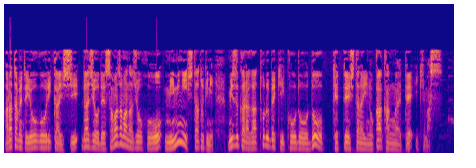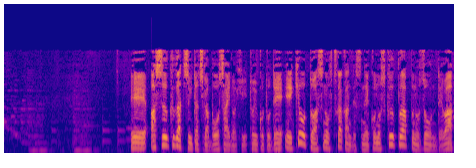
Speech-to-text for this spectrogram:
改めて用語を理解し、ラジオで様々な情報を耳にしたときに、自らが取るべき行動をどう決定したらいいのか考えていきます。えー明日9月1日が防災の日ということで、えー今日と明日の2日間ですね、このスクープアップのゾーンでは、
